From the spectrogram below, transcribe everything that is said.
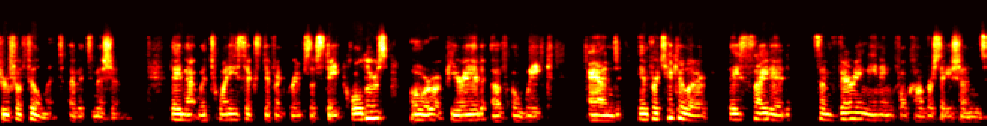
through fulfillment of its mission. They met with 26 different groups of stakeholders over a period of a week. And in particular, they cited some very meaningful conversations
